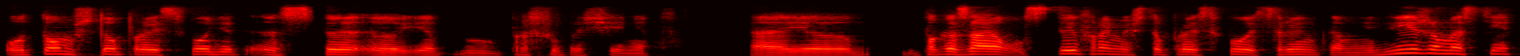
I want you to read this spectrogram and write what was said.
о том, что происходит с, э, я прошу прощения, показал с цифрами, что происходит с рынком недвижимости.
